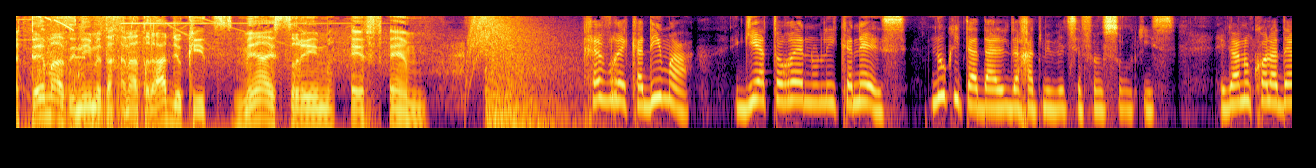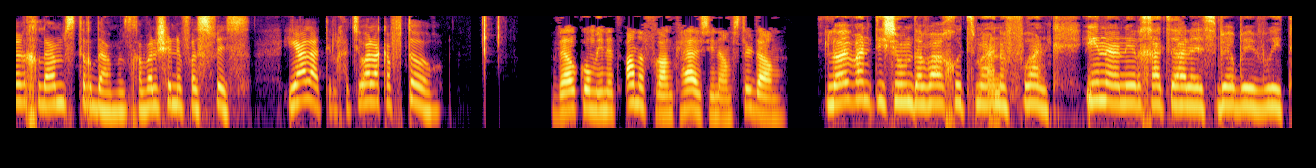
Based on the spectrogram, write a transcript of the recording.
אתם מאזינים לתחנת רדיו קיטס 120 FM. חבר'ה, קדימה, הגיע תורנו להיכנס. נו כיתה ד' אחת מבית ספר סורקיס. הגענו כל הדרך לאמסטרדם, אז חבל שנפספס. יאללה, תלחצו על הכפתור. Welkom in het Anne Frank huis in Amsterdam. לא הבנתי שום דבר חוץ מאנה פרנק. הנה אני אלחץ על ההסבר בעברית.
